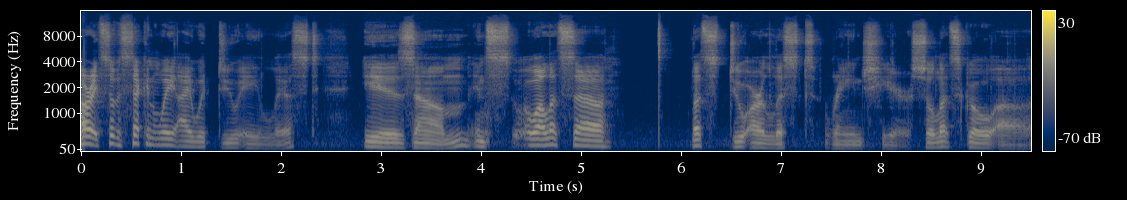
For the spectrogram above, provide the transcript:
All right, so the second way I would do a list is, um, in, well, let's uh, let's do our list range here. So let's go uh,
